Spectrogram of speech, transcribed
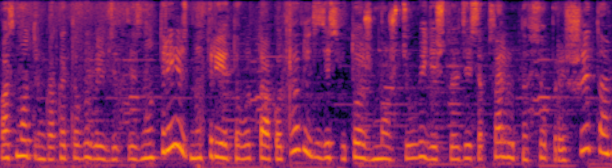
Посмотрим, как это выглядит изнутри. Изнутри это вот так вот выглядит. Здесь вы тоже можете увидеть, что здесь абсолютно все пришито.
